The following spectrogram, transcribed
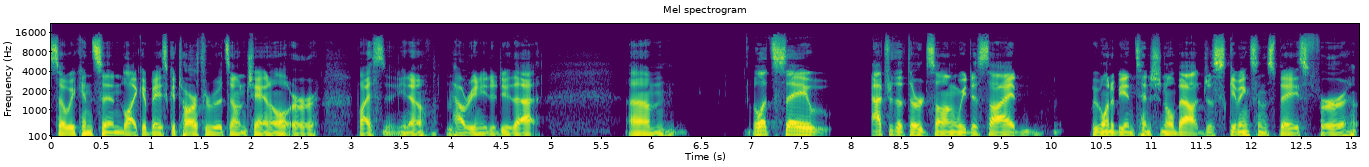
so we can send like a bass guitar through its own channel, or vice, you know, however you need to do that. Um, let's say after the third song, we decide we want to be intentional about just giving some space for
